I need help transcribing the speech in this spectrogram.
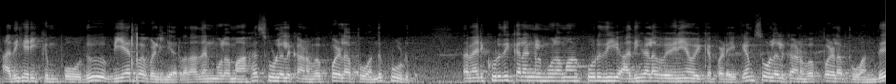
அதிகரிக்கும் போது வியர்வை வெளியேறது அதன் மூலமாக சூழலுக்கான வெப்ப இழப்பு வந்து கூடுது. அது மாதிரி குருதிக்கலங்கள் மூலமாக குருதி அதிக அளவு விநியோகிக்கப்படைக்கும் சூழலுக்கான வெப்ப இழப்பு வந்து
